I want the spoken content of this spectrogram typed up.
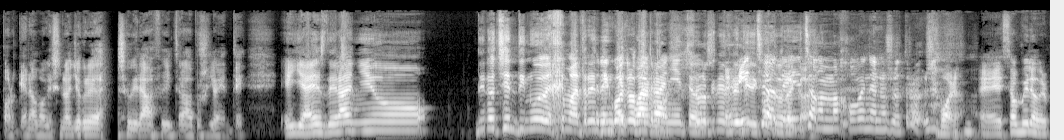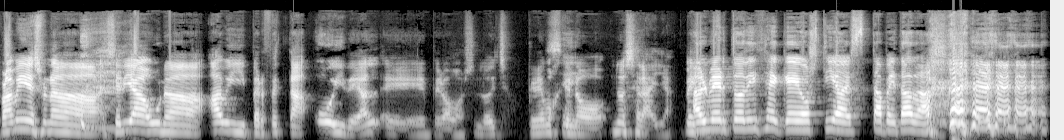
¿Por qué no? Porque si no, yo creo que se hubiera filtrado posiblemente. Ella es del año del 89, Gema, 34, 34 añitos. Solo tiene 34 te he dicho, te he dicho que es más joven que nosotros. Bueno, eh, Zombie Lover. Para mí es una, sería una Abby perfecta o ideal, eh, pero vamos, lo he dicho. Creemos que no, no será ella. Alberto dice que, hostia, está petada.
